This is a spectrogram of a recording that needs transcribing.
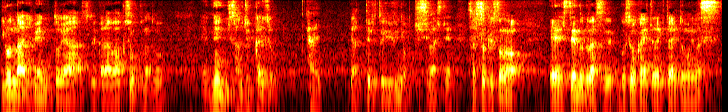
いろんなイベントやそれからワークショップなど、えー年に30回以上はいやってるというふうにお聞きしまして早速その、えーステンドグラスご紹介いただきたいと思います。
